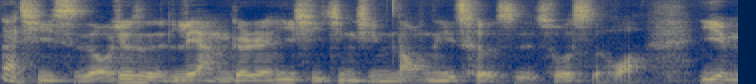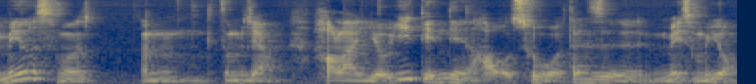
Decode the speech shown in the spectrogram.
那其实哦，就是两个人。一起进行脑内测试，说实话也没有什么，嗯，怎么讲？好啦，有一点点好处，但是没什么用。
